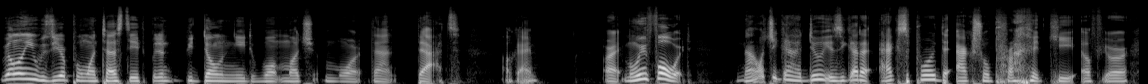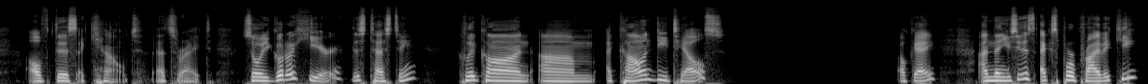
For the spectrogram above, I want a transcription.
We only use 0.1 test ETH, but we don't need one much more than that. Okay. All right, moving forward. Now what you gotta do is you gotta export the actual private key of your of this account. That's right. So you go to here, this testing, click on um, account details. Okay. And then you see this export private key.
